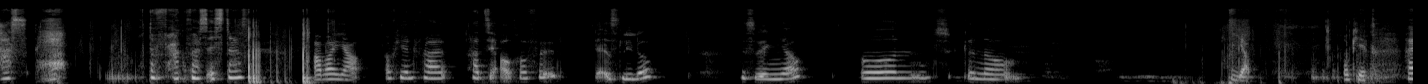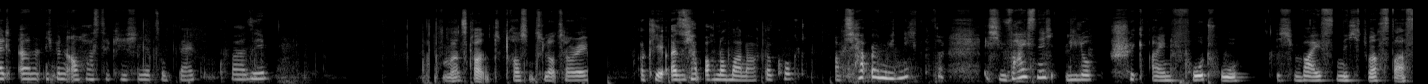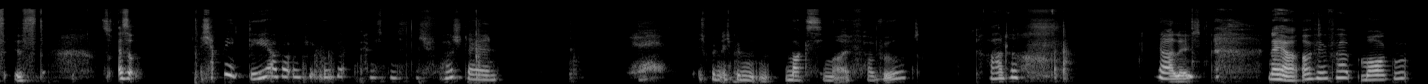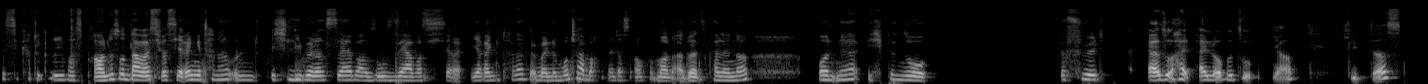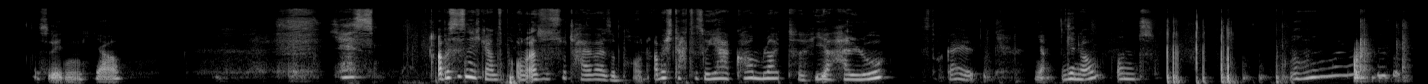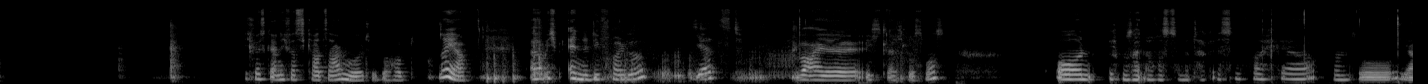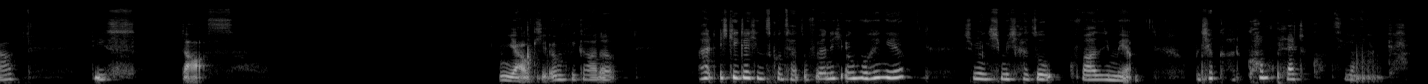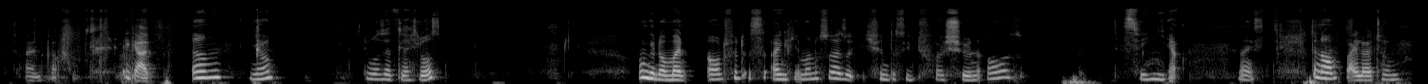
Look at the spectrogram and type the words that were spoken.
was? Hä? What the fuck, was ist das? Aber ja, auf jeden Fall hat sie auch erfüllt. Der ist lila. Deswegen ja. Und genau. Ja. Okay. Halt, ähm, ich bin auch aus der Kirche jetzt so back quasi. War jetzt gerade draußen zu laut, sorry. Okay, also ich habe auch nochmal nachgeguckt. Aber ich habe irgendwie nichts gefunden. Ich weiß nicht. Lilo, schick ein Foto. Ich weiß nicht, was das ist. So, also, ich habe eine Idee, aber irgendwie, irgendwie kann ich mir das nicht vorstellen. Hä? Ich bin, ich bin maximal verwirrt. Gerade. Herrlich. Naja, auf jeden Fall, morgen ist die Kategorie was Braunes und da weiß ich, was ich hier reingetan habe. Und ich liebe das selber so sehr, was ich hier reingetan habe, weil meine Mutter macht mir das auch immer in Adventskalender. Und ne, ich bin so gefühlt, also halt, I love it so, ja. Ich liebe das. Deswegen, ja. Yes. Aber es ist nicht ganz braun, also es ist so teilweise braun. Aber ich dachte so, ja, komm, Leute, hier, hallo. Ist doch geil. Ja, genau. Und. Oh mein Gott, Hilfe. Ich weiß gar nicht, was ich gerade sagen wollte überhaupt. Naja, ähm, ich beende die Folge jetzt, weil ich gleich los muss. Und ich muss halt noch was zum Mittagessen vorher. Und so, ja. Dies, das. Ja, okay, irgendwie gerade. Halt, ich gehe gleich ins Konzert. So, wenn ich irgendwo hingehe, schminke ich mich halt so quasi mehr. Und ich habe gerade komplett Concealer verkackt. Einfach. Egal. Ähm, ja. Ich muss jetzt gleich los. Und genau, mein Outfit ist eigentlich immer noch so. Also ich finde, das sieht voll schön aus. Deswegen ja. Nice. Genau, bye Leute.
